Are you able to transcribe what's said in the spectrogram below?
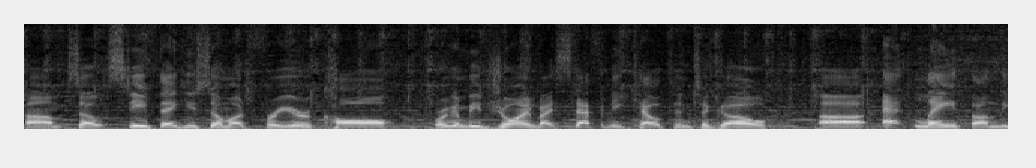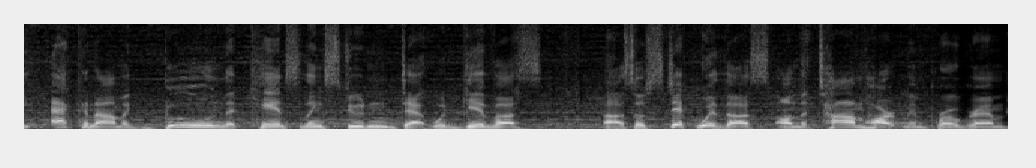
Um, so, Steve, thank you so much for your call. We're going to be joined by Stephanie Kelton to go uh, at length on the economic boon that canceling student debt would give us. Uh, so stick with us on the Thom Hartmann program.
